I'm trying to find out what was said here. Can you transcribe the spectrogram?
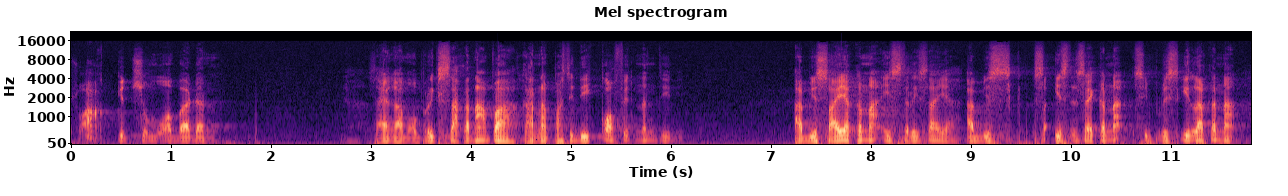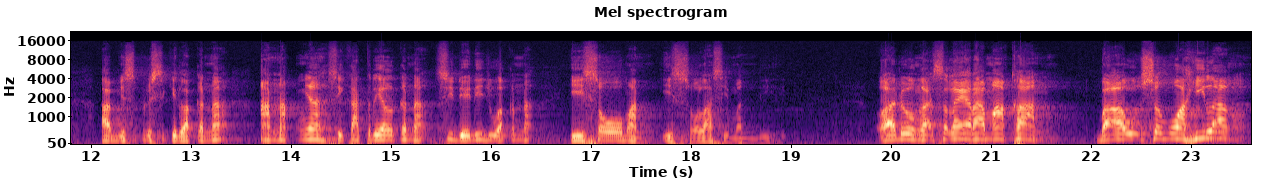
Sakit semua badan. Ya, saya nggak mau periksa kenapa, karena pasti di covid nanti ini. Habis saya kena istri saya, habis istri saya kena, si Priscilla kena, habis Priscilla kena, anaknya si Katriel kena, si Dedi juga kena. Isoman, isolasi mandiri. Waduh nggak selera makan, bau semua hilang.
